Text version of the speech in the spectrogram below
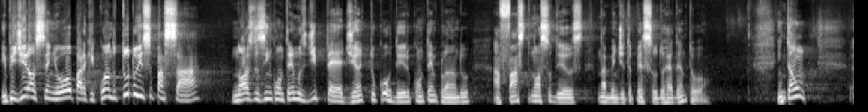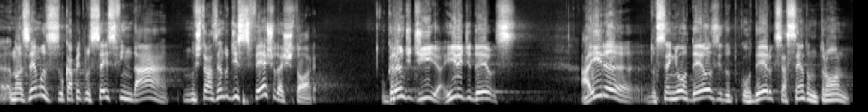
e pedir ao Senhor para que quando tudo isso passar, nós nos encontremos de pé diante do Cordeiro, contemplando a face do nosso Deus na bendita pessoa do Redentor. Então, eh, nós vemos o capítulo 6 findar, nos trazendo o desfecho da história. O grande dia, a ira de Deus. A ira do Senhor Deus e do Cordeiro que se assenta no trono.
